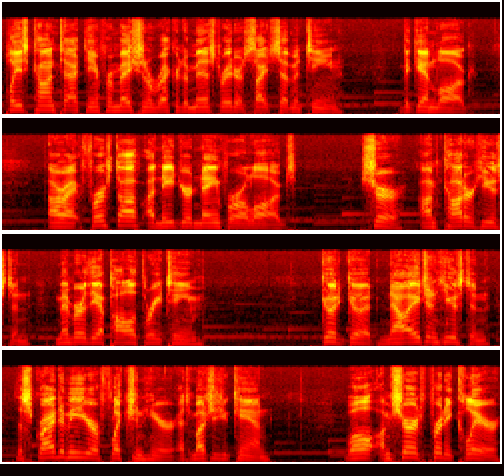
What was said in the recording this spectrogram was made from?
please contact the Information and Records Administrator at Site-17. Begin log. Alright, first off I need your name for our logs. Sure, I'm Cotter Houston, member of the Apollo 3 team. Good, good. Now Agent Houston, describe to me your affliction here, as much as you can. Well, I'm sure it's pretty clear,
